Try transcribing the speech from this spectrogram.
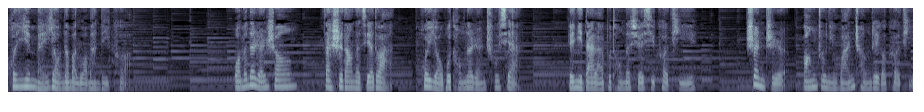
婚姻没有那么罗曼蒂克。我们的人生，在适当的阶段，会有不同的人出现，给你带来不同的学习课题，甚至帮助你完成这个课题。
